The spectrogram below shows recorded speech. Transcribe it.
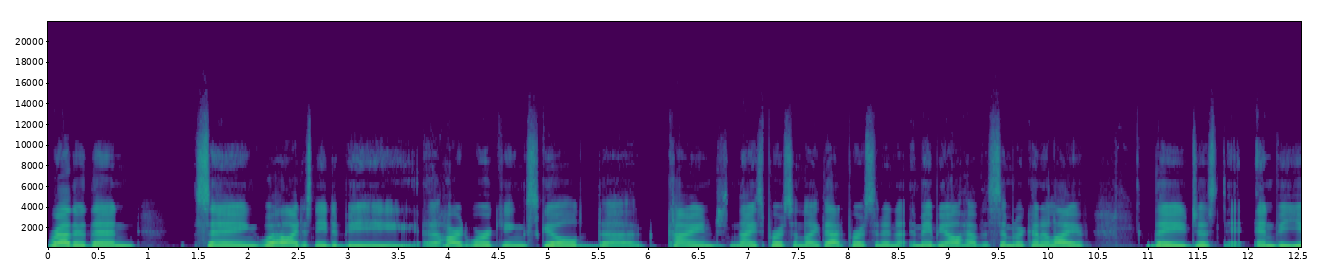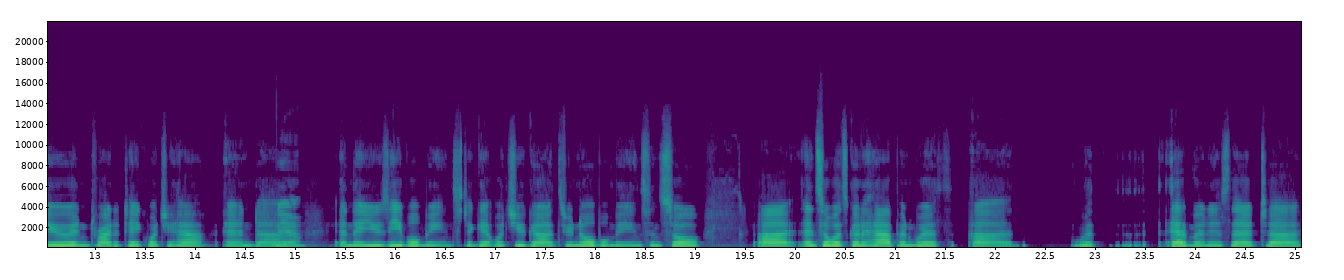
rather than saying, well, I just need to be a hardworking, skilled, uh, kind, nice person like that person, and, and maybe I'll have the similar kind of life. They just envy you and try to take what you have, and uh, Yeah. and they use evil means to get what you got through noble means, and so uh, and so what's going to happen with uh, with Edmond is that uh,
